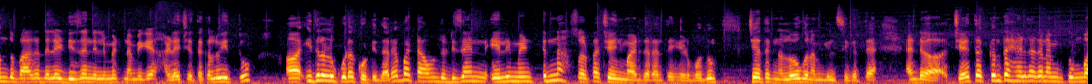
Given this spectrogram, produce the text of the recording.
ಒಂದು ಭಾಗದಲ್ಲಿ ಡಿಸೈನ್ ಎಲಿಮೆಂಟ್ ನಮಗೆ ಹಳೆ ಚೇತಕಲ್ಲೂ ಇತ್ತು. ಇದರಲ್ಲೂ ಕೂಡ ಕೊಟ್ಟಿದ್ದಾರೆ. ಬಟ್ ಆ ಒಂದು ಡಿಸೈನ್ ಎಲಿಮೆಂಟನ್ನ ಸ್ವಲ್ಪ ಚೇಂಜ್ ಮಾಡಿದ್ದಾರೆ ಅಂತ ಹೇಳ್ಬೋದು. ಚೇತಕ್ನ ಲೋಗೋ ನಮ್ಗೆ ಇಲ್ಲಿ ಸಿಗುತ್ತೆ. ಆ್ಯಂಡ್ ಚೇತಕ್ ಅಂತ ಹೇಳಿದಾಗ ನಮ್ಗೆ ತುಂಬ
